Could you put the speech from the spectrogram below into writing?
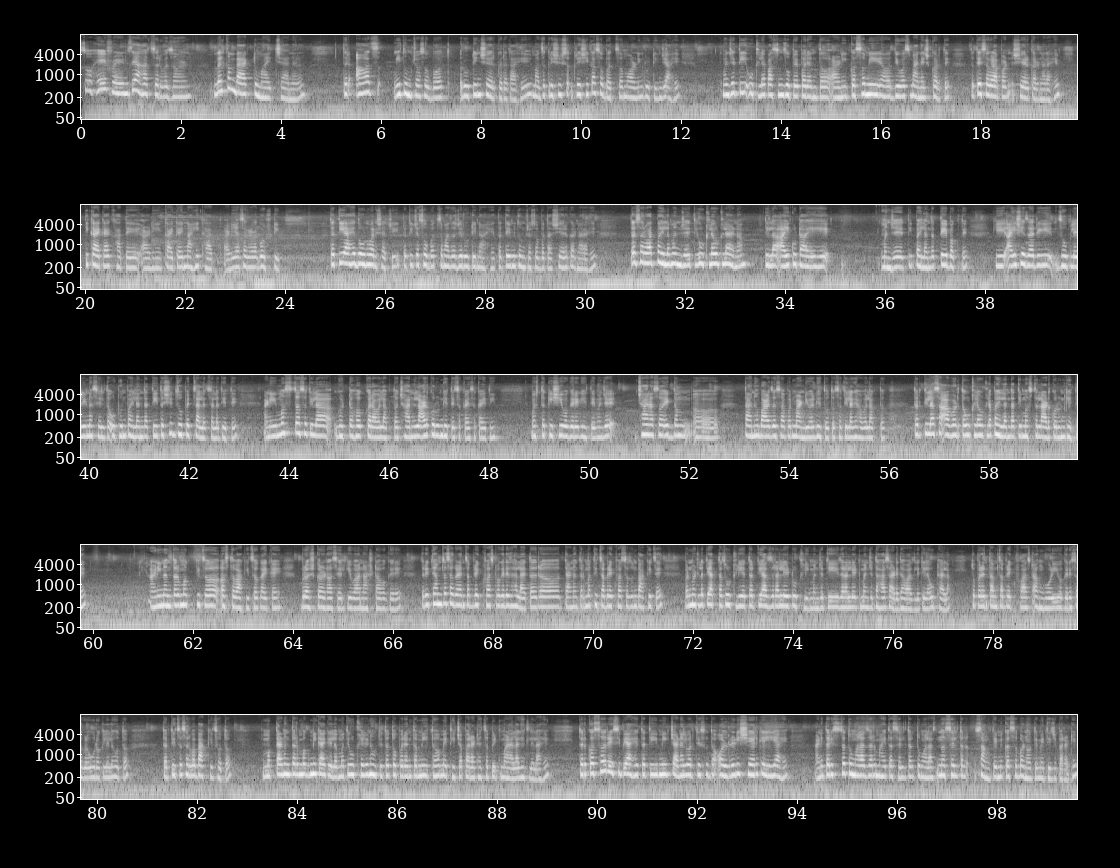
So हे friends हे आहात सर्वजण. Welcome back to my channel तर आज मी तुमच्यासोबत रुटीन शेअर करत आहे. माझं कृषी कृषिकासोबतचं मॉर्निंग रुटीन जे आहे म्हणजे ती उठल्यापासून झोपेपर्यंत आणि कसं मी दिवस मॅनेज करते तर ते सगळं आपण शेअर करणार आहे. ती काय काय खाते आणि काय काय नाही खात आणि या सगळ्या गोष्टी. तर ती आहे दोन वर्षाची. तर तिच्यासोबतचं माझं जे रुटीन आहे तर ते मी तुमच्यासोबत आज शेअर करणार आहे. तर सर्वात पहिलं म्हणजे ती उठल्या उठल्या आहे ना तिला आई कुठं आहे हे म्हणजे ती पहिल्यांदा ते बघते. की आई शेजारी झोपलेली नसेल तर उठून पहिल्यांदा ती तशीच झोपेत चालत चालत येते. आणि मस्त असं तिला घट्ट हक करावं लागतं. छान लाड करून घेते सकाळी सकाळी ती. मस्त किशी वगैरे घेते. म्हणजे छान असं एकदम तान्हं बाळ जसं आपण मांडीवर घेतो तसं तिला घ्यावं लागतं. तर तिला असं आवडतं उठल्या उठल्या पहिल्यांदा ती मस्त लाड करून घेते. आणि नंतर मग तिचं असतं बाकीचं काही काही ब्रश करणं असेल किंवा नाश्ता वगैरे. तर इथे आमचा सगळ्यांचा ब्रेकफास्ट वगैरे झाला आहे तर त्यानंतर मग तिचा ब्रेकफास्ट अजून बाकीच आहे. पण म्हटलं ती आत्ताच उठली आहे तर ती आज जरा लेट उठली. म्हणजे ती जरा लेट म्हणजे दहा साडेदहा वाजले तिला उठायला. तोपर्यंत आमचा ब्रेकफास्ट आंघोळी वगैरे सगळं उरकलेलं होतं. तर तिचं सर्व बाकीच होतं. मग त्यानंतर मग मी काय केलं? मग ती उठलेली नव्हती तर तोपर्यंत मी इथं मेथीच्या पराठ्याचं पीठ मळायला घेतलेलं आहे. तर कसं रेसिपी आहे तर ती मी चॅनलवरती सुद्धा ऑलरेडी शेअर केलेली आहे. आणि तरीसुद्धा तुम्हाला जर माहीत असेल तर तुम्हाला नसेल तर सांगते मी कसं बनवते मेथीचे पराठे.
